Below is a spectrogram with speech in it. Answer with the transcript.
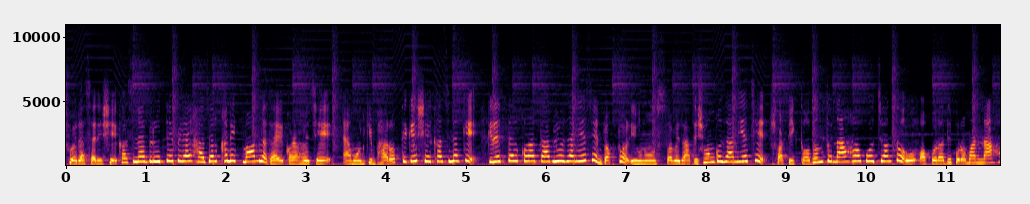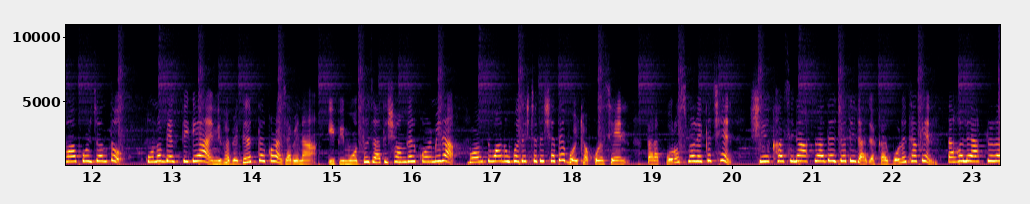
স্বৈরাচারী শেখ হাসিনার বিরুদ্ধে প্রায় হাজার খানেক মামলা দায়ের করা হয়েছে। এমনকি ভারত থেকে শেখ হাসিনাকে গ্রেপ্তার করার দাবিও জানিয়েছেন ডক্টর ইউনুস। তবে জাতিসংঘ জানিয়েছে, সঠিক তদন্ত না হওয়া পর্যন্ত ও অপরাধী প্রমাণ না হওয়া পর্যন্ত কোনো ব্যক্তিকে আইনিভাবে গ্রেপ্তার করা যাবে না। ইতিমধ্যে জাতিসংঘের কর্মীরা বর্তমান উপদেষ্টাদের সাথে বৈঠক করেছেন। তারা প্রশ্ন রেখেছেন, শেখ হাসিনা আপনাদের যদি রাজাকার বলে থাকেন, তাহলে আপনারা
